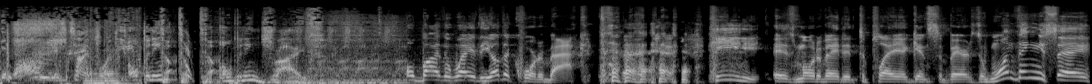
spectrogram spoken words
It's time for the opening, the, the opening drive. Oh, by the way, the other quarterback, he is motivated to play against the Bears. The one thing you say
